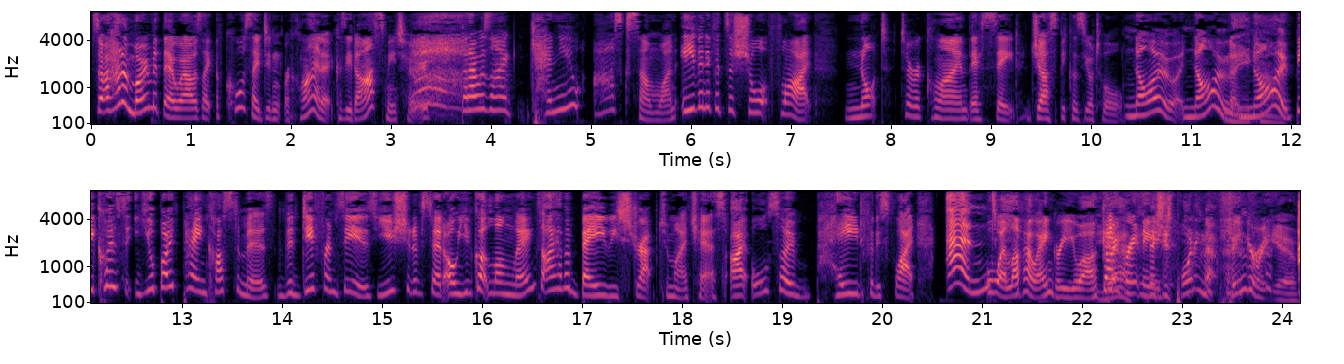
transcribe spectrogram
So I had a moment there where I was like, of course I didn't recline it because he'd asked me to. but I was like, can you ask someone, even if it's a short flight, not to recline their seat just because you're tall? No, no, No, no, can't. because you're both paying customers. The difference is you should have said, "Oh, you've got long legs. I have a baby strapped to my chest. I also paid for this flight." And Oh, I love how angry you are. Go, Yeah. Brittany. And she's pointing that finger at you. And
